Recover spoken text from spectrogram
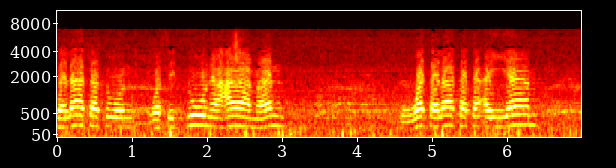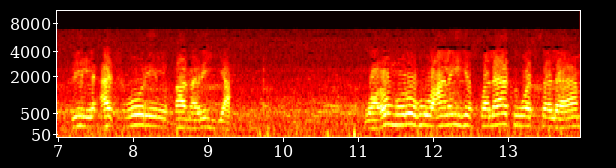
ثلاثة وستون عاما وثلاثة أيام في الأشهر القمرية. وعمره عليه الصلاة والسلام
